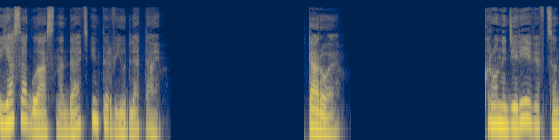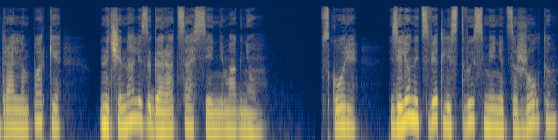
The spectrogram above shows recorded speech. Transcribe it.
Я согласна дать интервью для Тайм. Второе. Кроны деревьев в Центральном парке начинали загораться осенним огнем. Вскоре зеленый цвет листвы сменится желтым,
